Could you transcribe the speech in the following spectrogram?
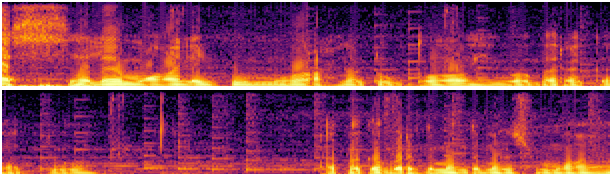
Assalamualaikum warahmatullahi wabarakatuh. Apa kabar teman-teman semua?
